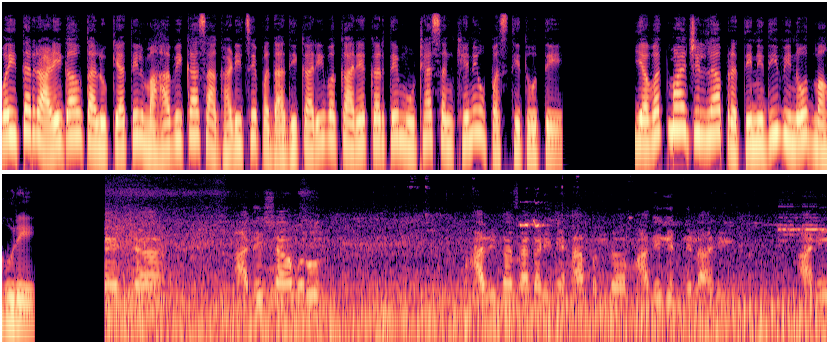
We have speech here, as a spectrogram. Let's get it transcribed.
व इतर राळेगाव तालुक्यातील महाविकास आघाडीचे पदाधिकारी व कार्यकर्ते मोठ्या संख्येने उपस्थित होते. यवतमाळ जिल्हा प्रतिनिधी विनोद माहुरे. आदेशावरून महाविकास आघाडीने हा बंद मागे घेतलेला आहे. आणि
